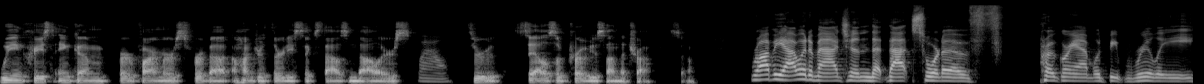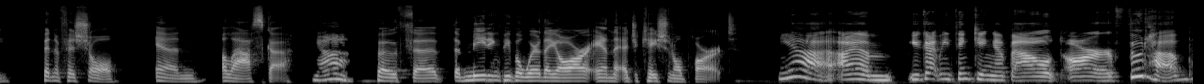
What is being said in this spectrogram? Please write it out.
we increased income for farmers for about $136,000 wow. through sales of produce on the truck. So, Robbi, I would imagine that that sort of program would be really beneficial in Alaska. Yeah. Both the the meeting people where they are and the educational part. Yeah, I am. You got me thinking about our food hub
